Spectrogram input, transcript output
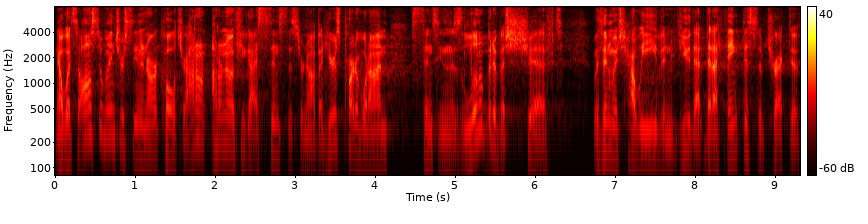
Now, what's also interesting in our culture, I don't, I don't know if you guys sense this or not, but here's part of what I'm sensing. and There's a little bit of a shift within which how we even view that, that I think this subjective,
